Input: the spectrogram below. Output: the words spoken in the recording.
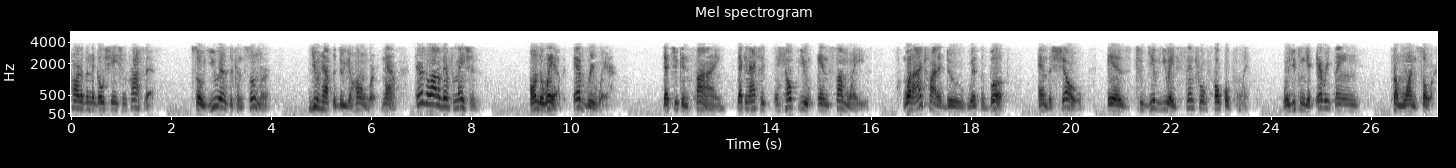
part of the negotiation process. So you as the consumer, you have to do your homework. Now, there's a lot of information on the web everywhere that you can find that can actually help you in some ways. What I try to do with the book and the show is to give you a central focal point where you can get everything from one source.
